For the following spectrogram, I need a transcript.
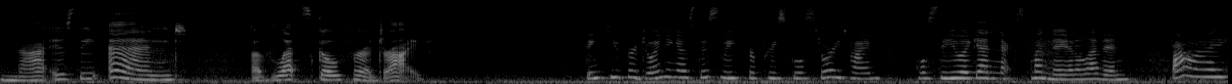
And that is the end of Let's Go for a Drive. Thank you for joining us this week for Preschool Story Time. We'll see you again next Monday at 11. Bye!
